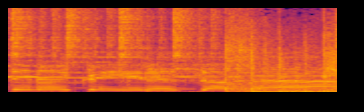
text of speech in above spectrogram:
disintegrate us somehow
